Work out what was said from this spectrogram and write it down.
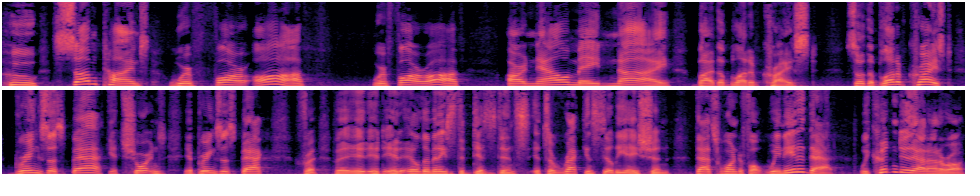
who sometimes were far off, were far off, are now made nigh by the blood of Christ." So the blood of Christ brings us back. It shortens, it brings us back. For, it, it, it eliminates the distance. It's a reconciliation. That's wonderful. We needed that. We couldn't do that on our own.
